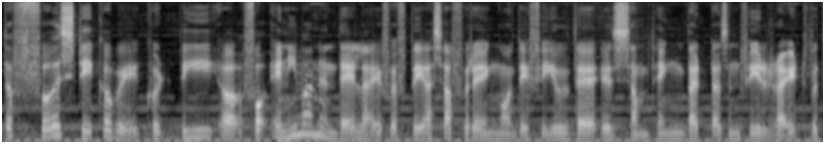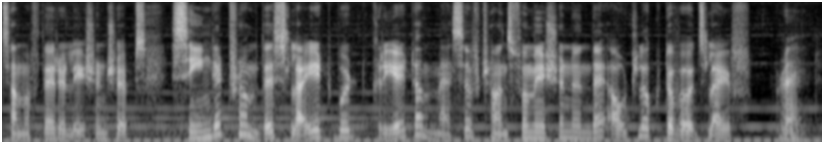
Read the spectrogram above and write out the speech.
the first takeaway could be uh, for anyone in their life, if they are suffering or they feel there is something that doesn't feel right with some of their relationships, seeing it from this light would create a massive transformation in their outlook towards life. Right.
